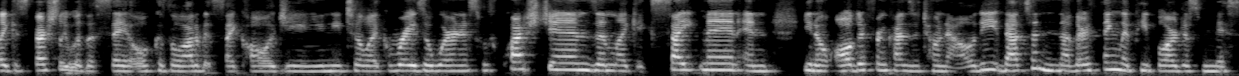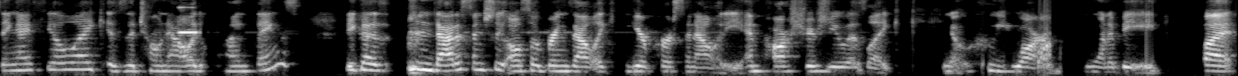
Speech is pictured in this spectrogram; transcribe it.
Like especially with a sale because a lot of it's psychology and you need to like raise awareness with questions and like excitement and you know all different kinds of tonality. That's another thing that people are just missing I feel like is the tonality behind things because that essentially also brings out like your personality and postures you as like, you know, who you are, you want to be. But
